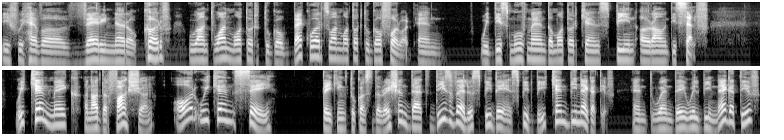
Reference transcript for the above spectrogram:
if we have a very narrow curve, we want one motor to go backwards, one motor to go forward. And with this movement, the motor can spin around itself. We can make another function, or we can say, taking into consideration that these values, speed A and speed B, can be negative. And when they will be negative,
